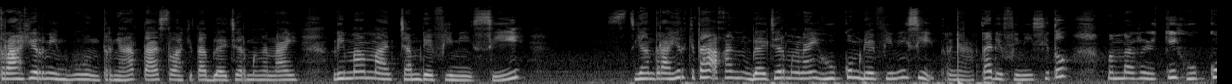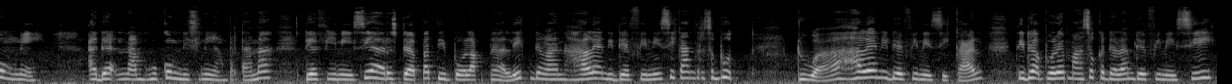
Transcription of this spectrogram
Terakhir nih bun, ternyata setelah kita belajar mengenai lima macam definisi, yang terakhir kita akan belajar mengenai hukum definisi. Ternyata definisi tuh memiliki hukum nih. Ada enam hukum di sini. Yang pertama, definisi harus dapat dibolak-balik dengan hal yang didefinisikan tersebut. Dua, hal yang didefinisikan tidak boleh masuk ke dalam definisi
